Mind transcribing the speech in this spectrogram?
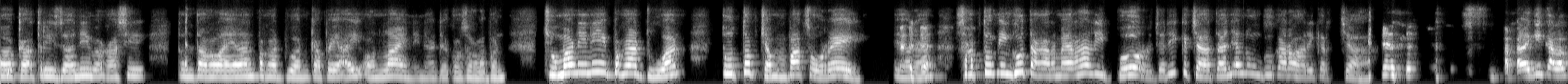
uh, Kak Trizani, Mbak kasih tentang layanan pengaduan KPAI online. Ini ada 08. Cuman ini pengaduan tutup jam 4 sore, ya kan? Sabtu Minggu tanggal merah libur. Jadi kejahatannya nunggu karo hari kerja. Apalagi kalau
